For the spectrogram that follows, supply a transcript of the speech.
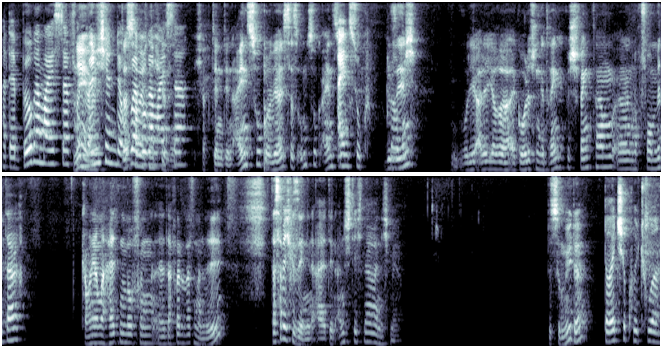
Hat der Bürgermeister von Nee, München, ich, der ich Oberbürgermeister, gesehen. Ich habe den, den Einzug, oder wie heißt das, Umzug? Einzug, Einzug gesehen, ich. wo die alle ihre alkoholischen Getränke geschwenkt haben, äh, noch vor Mittag. Kann man ja mal halten, wovon, äh, davon, was man will. Das habe ich gesehen, den, den Anstich nachher nicht mehr. Bist du müde? Deutsche Kultur.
